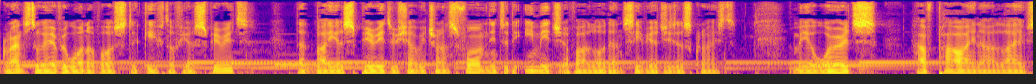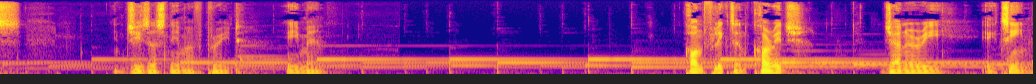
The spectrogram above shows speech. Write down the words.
Grant to every one of us the gift of your Spirit, that by your Spirit we shall be transformed into the image of our Lord and Savior Jesus Christ. May your words have power in our lives. In Jesus' name I've prayed. Amen. Conflict and Courage, January 18.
